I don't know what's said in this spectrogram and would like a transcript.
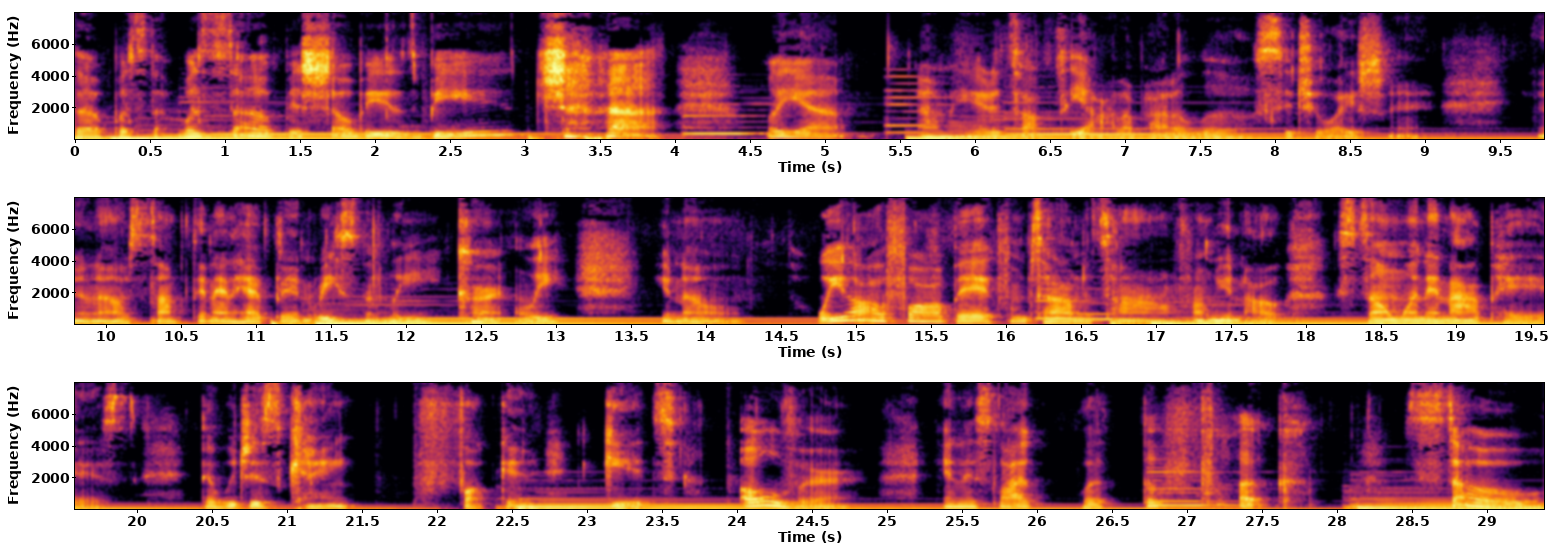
up? What's up? What's up? It's Shelby's bitch. well, yeah, I'm here to talk to y'all about a little situation. You know, something that happened recently, currently. You know, we all fall back from time to time from, you know, someone in our past that we just can't fucking get over. And it's like, what the fuck? So,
